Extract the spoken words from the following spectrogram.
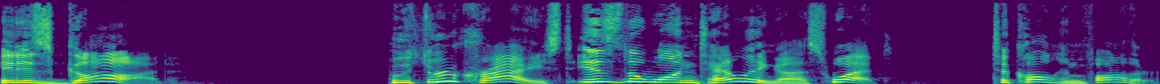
It is God who through Christ is the one telling us what? To call him Father.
